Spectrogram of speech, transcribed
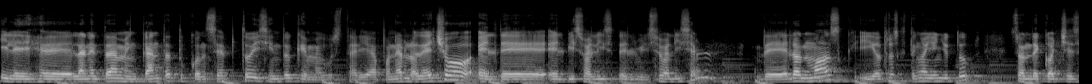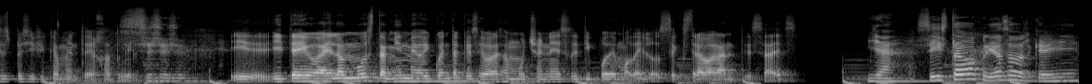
Y le dije, la neta, me encanta tu concepto y siento que me gustaría ponerlo. De hecho, el de el, visualiz el visualizer de Elon Musk y otros que tengo ahí en YouTube son de coches específicamente de Hot Wheels. Sí, sí, sí. Y, y te digo, Elon Musk también me doy cuenta que se basa mucho en ese tipo de modelos extravagantes, ¿sabes? Ya. Sí, estaba curioso porque vi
